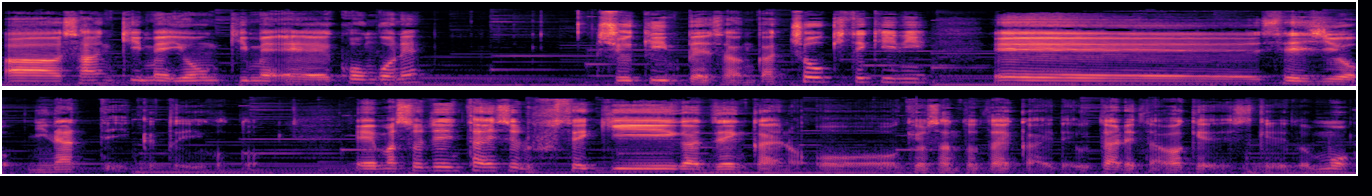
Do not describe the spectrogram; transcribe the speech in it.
あ3期目、4期目、えー、今後ね、習近平さんが長期的に、えー、政治を担っていくということ。えー、まあ、それに対する布石が前回の共産党大会で打たれたわけですけれども、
